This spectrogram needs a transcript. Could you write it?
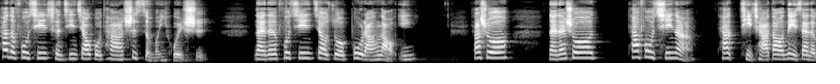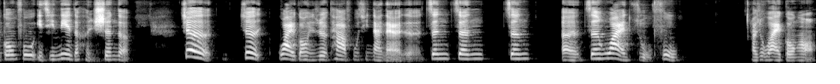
他的父亲曾经教过他是怎么一回事。奶奶的父亲叫做布朗老鹰。他说：“奶奶说，他父亲啊，他体察到内在的功夫已经练得很深了。这这外公，也就是他的父亲奶奶的曾曾曾呃曾外祖父，还是外公哦。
